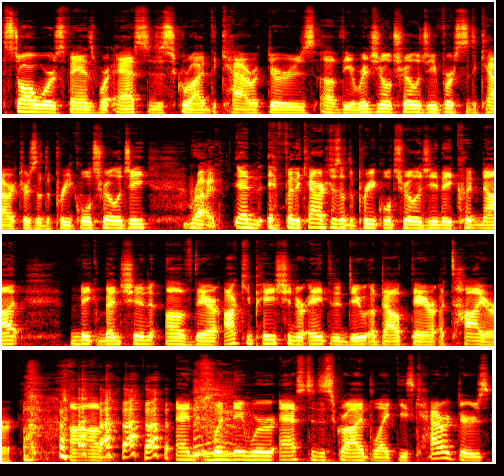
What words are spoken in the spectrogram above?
Star Wars fans were asked to describe the characters of the original trilogy versus the characters of the prequel trilogy. Right. and for the characters of the prequel trilogy, they could not make mention of their occupation or anything to do about their attire. Um, and when they were asked to describe like these characters,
